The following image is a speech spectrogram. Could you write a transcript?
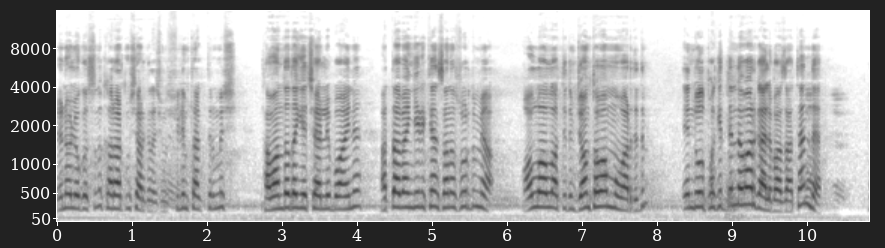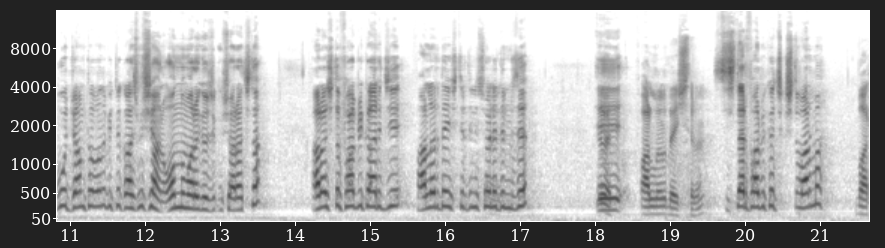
Renault logosunu karartmış arkadaşımız. Film taktırmış. Tavanda da geçerli bu aynı. Hatta ben gelirken sana sordum ya. Allah Allah dedim cam tavan mı var dedim. En dolu paketlerinde var galiba zaten de. Bu cam tavanı bir tık açmış yani. 10 numara gözükmüş araçta. Araçta fabrika harici farları değiştirdiğini söyledin bize. Evet. Ee, Farları değiştirdim. sisler fabrika çıkışlı var mı? Var.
